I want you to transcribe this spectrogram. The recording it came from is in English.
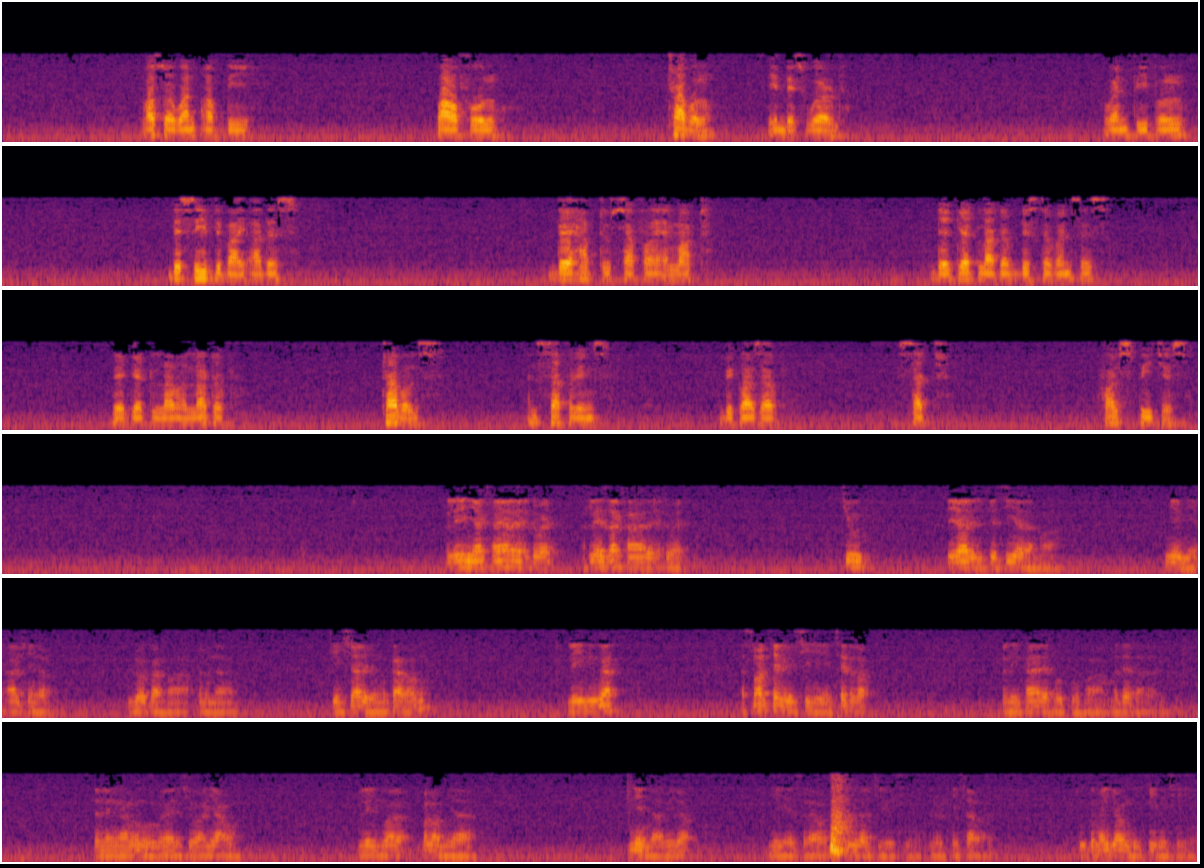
also one of the powerful trouble in this world. When people deceived by others they have to suffer a lot. They get lot of disturbances they get a lot of troubles and sufferings because of such false speeches. အလေးညာခံရတဲ့အတွက်အလှည့်စားခံရတဲ့အတွက်ကျူးတရားတွေပြည့်စည်ရတာမှာမြင့်မြင့်အားဖြင့်တော့လောကမှာအမှန်တရားသင်ရှားရုံမကပါဘူးလေလူကအစွမ်းထက်လို့ရှိရင်ထက်တော့အလီခါရတဲ့ပုဂ္ဂိုလ်မှာမတက်တာတဏှာလုံးကိုပဲတချို့ကရအောင်လေသွားဘလို့များနစ်လာပြီးတော့နေရဆိုတော့စဉ်းစားကြည့်လို့ရှိရင်ဒီလိုသင်ရှားပါတယ်သူသမိုင်းကြောင်းကြီးကြည့်လို့ရှိရင်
